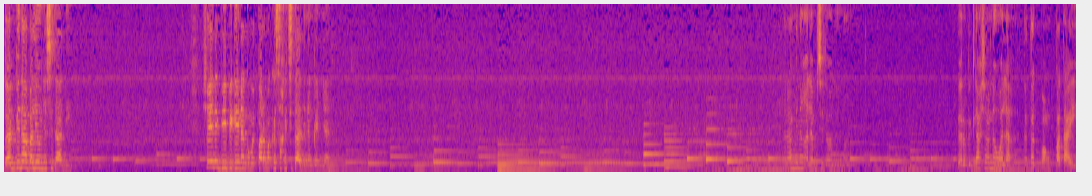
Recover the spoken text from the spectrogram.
Dahil binabaliw niya si Daddy. Siya yung nagbibigay ng gamot para magkasakit si Daddy ng ganyan. Marami nang alam si Lolo noon. Pero bigla siyang nawala, tatagpo ang patay.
